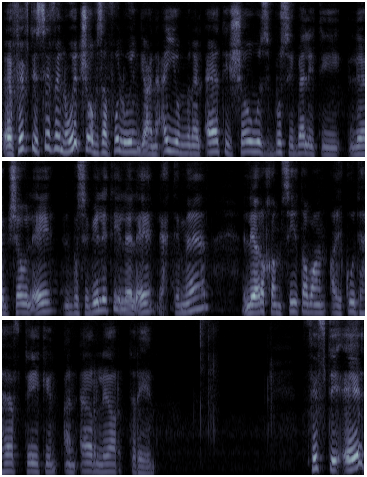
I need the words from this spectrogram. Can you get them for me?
57 which of the following يعني أي من الاتي shows possibility اللي هي بتشاور الايه ال possibility اللي هي الايه الاحتمال اللي هي رقم C طبعا I could have taken an earlier train. 58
